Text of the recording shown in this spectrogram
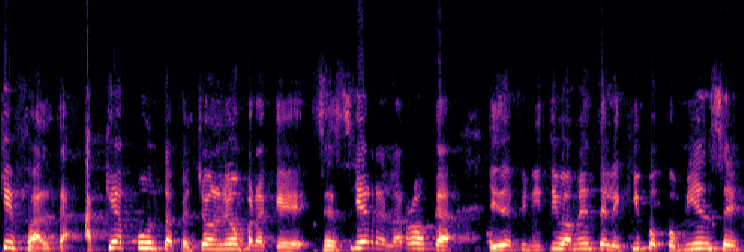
¿Qué falta? ¿A qué apunta Pechón León para que se cierre la rosca y definitivamente el equipo comience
